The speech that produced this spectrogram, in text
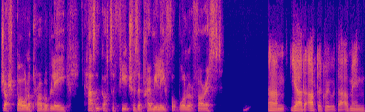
Josh Bowler probably hasn't got a future as a Premier League footballer at Forest? Um, yeah, I'd, I'd agree with that. I mean,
